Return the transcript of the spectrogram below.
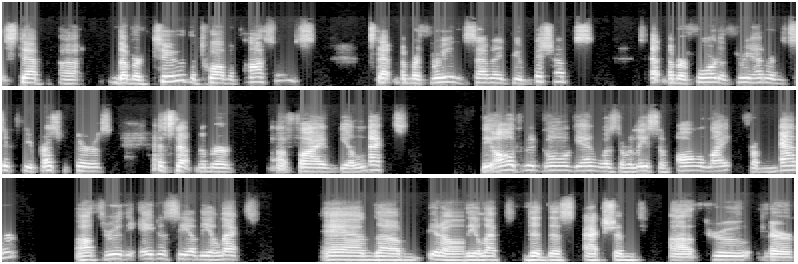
step uh, number two, the 12 apostles. Step number three, the 72 bishops. Step number four, the 360 presbyters. And step number uh, five, the elect. The ultimate goal, again, was the release of all light from matter uh, through the agency of the elect. And, um, you know, the elect did this action uh, through their,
